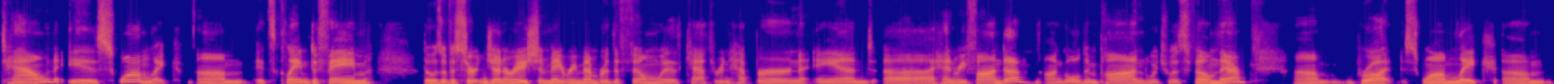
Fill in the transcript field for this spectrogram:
town is Squam Lake. Um, it's claimed to fame. Those of a certain generation may remember the film with Katharine Hepburn and uh, Henry Fonda on Golden Pond, which was filmed there. Um, brought Squam Lake um,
